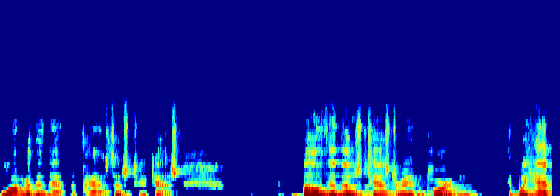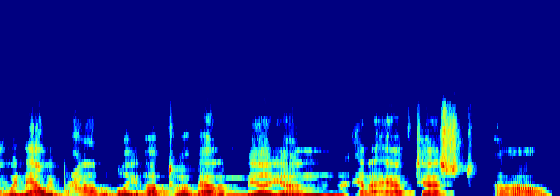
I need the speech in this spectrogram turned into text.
longer than that in the past. Those two tests. Both of those tests are important. We have we now we're probably up to about a million and a half tests. Um,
